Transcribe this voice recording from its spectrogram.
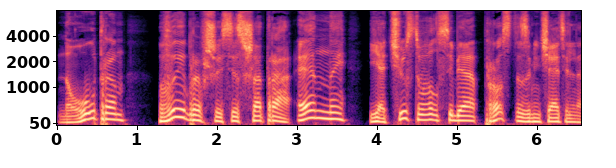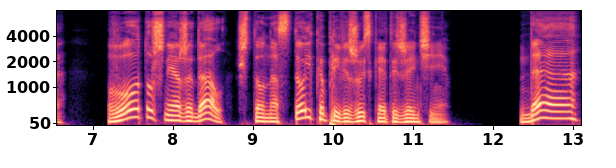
Но утром, выбравшись из шатра Энны, я чувствовал себя просто замечательно. Вот уж не ожидал, что настолько привяжусь к этой женщине. Да,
